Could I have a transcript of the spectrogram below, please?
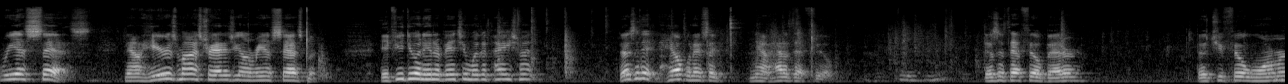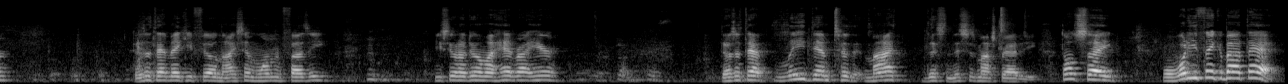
Reassess. Now, here's my strategy on reassessment. If you do an intervention with a patient, doesn't it help when they say, now, how does that feel? Doesn't that feel better? Don't you feel warmer? Doesn't that make you feel nice and warm and fuzzy? You see what I'm doing in my head right here? Doesn't that lead them to the, my, listen, this is my strategy. Don't say, well, what do you think about that?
